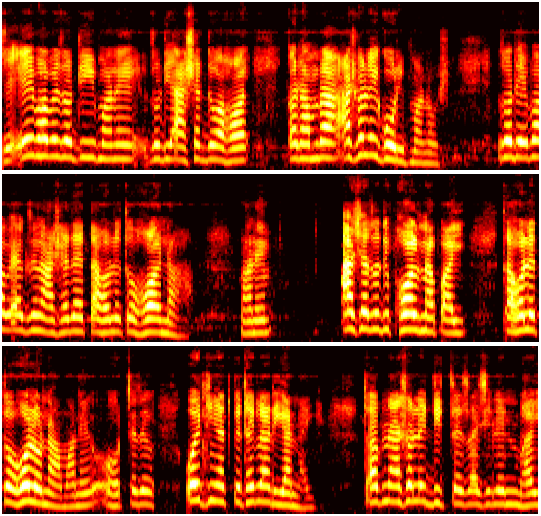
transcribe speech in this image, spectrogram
যে এইভাবে যদি মানে যদি আশা দেওয়া হয়, কারণ আমরা আসলেই গরিব মানুষ। যদি এভাবে একজন আশা দেয়, তাহলে তো হয় না। মানে আশা যদি ফল না পাই, তাহলে তো হলো না। মানে হচ্ছে যে, ওই নিয়াতকে থাকলে আর ইয়া নাই। তো আপনি আসলে দিতে চাইছিলেন ভাই,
